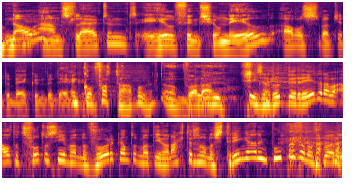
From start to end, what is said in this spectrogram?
Nauw aansluitend, heel functioneel, alles wat je erbij kunt bedenken. en comfortabel. Hè? Oh, Voilà. Is dat ook de reden dat we altijd foto's zien van de voorkant, omdat die van achter zo'n string aan hun poep hebben? Of wat?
